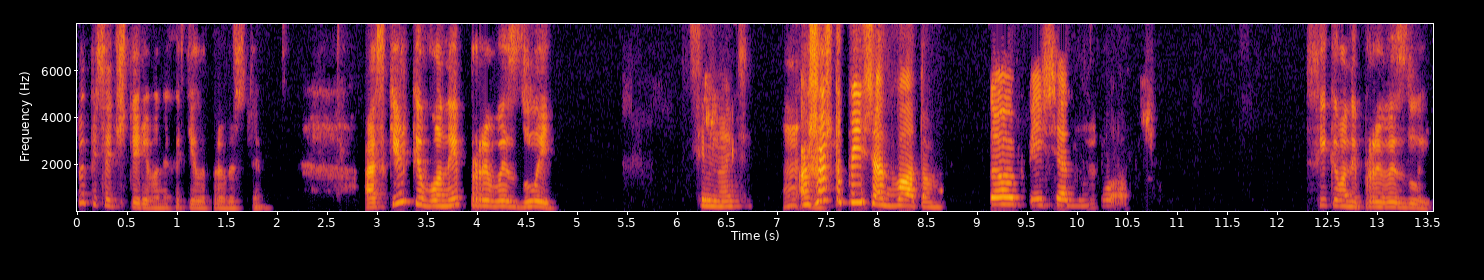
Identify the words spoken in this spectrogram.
154 вони хотіли привезти. А скільки вони привезли? 17. А що 152 там? 152. Скільки вони привезли?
